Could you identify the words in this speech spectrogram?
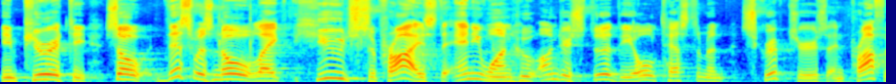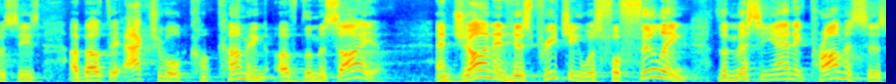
impurity. So this was no like huge surprise to anyone who understood the Old Testament scriptures and prophecies about the actual coming of the Messiah. And John in his preaching was fulfilling the messianic promises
